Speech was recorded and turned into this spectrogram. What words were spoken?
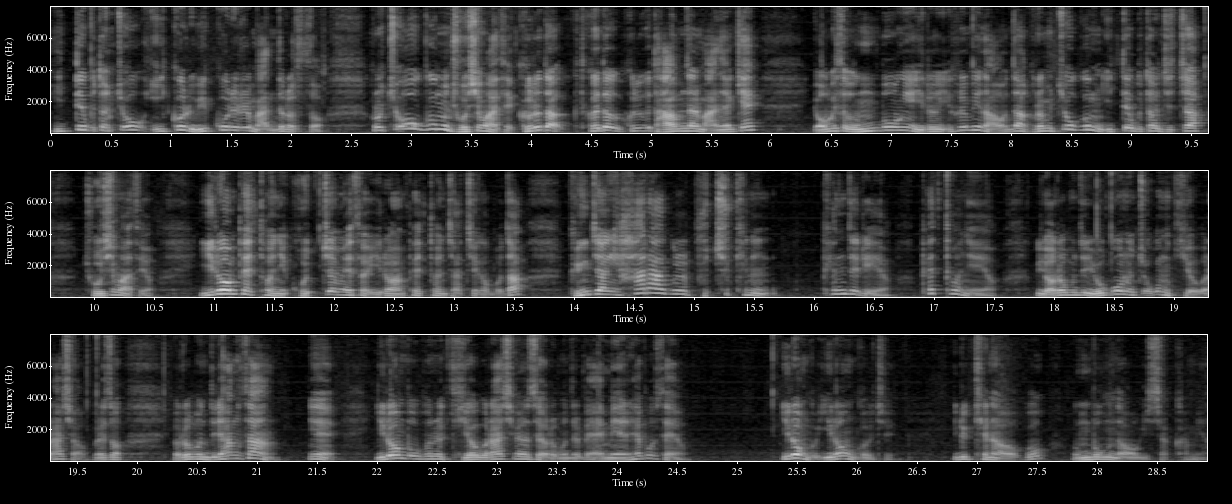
이때부터 쪽 이꼴 윗꼬리를 만들었어. 그럼 조금은 조심하세요. 그러다 그러다 그리고 다음 날 만약에 여기서 음봉의 이런 흐름이 나온다. 그러면 조금 이때부터 진짜 조심하세요. 이런 패턴이 고점에서 이러한 패턴 자체가 보다 굉장히 하락을 부추기는 캔들이에요. 패턴이에요. 여러분들 요거는 조금 기억을 하셔. 그래서 여러분들이 항상 예 이런 부분을 기억을 하시면서 여러분들 매매를 해보세요. 이런 거 이런 거지. 이렇게 나오고 음봉 나오기 시작하면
